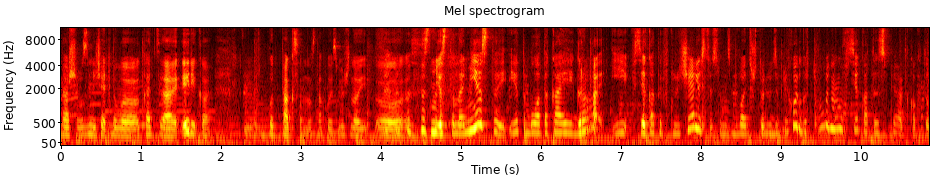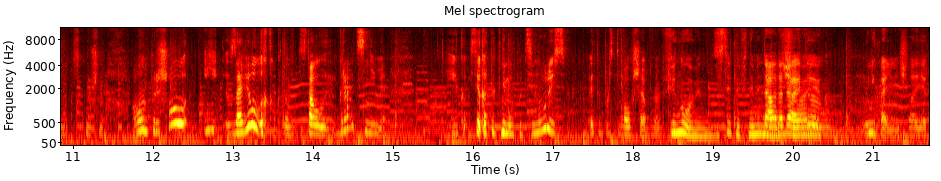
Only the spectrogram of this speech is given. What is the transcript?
нашего замечательного кота Эрика, вот такс у нас такой смешной, э, с места на место, и это была такая игра, и все коты включались, то есть у нас бывает, что люди приходят, говорят, ой, ну все коты спят, как-то вот скучно, а он пришел и завел их как-то, вот стал играть с ними, и все коты к нему подтянулись, это просто волшебно. Феномен, действительно Да, феноменальный да, да, человек. это уникальный человек.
